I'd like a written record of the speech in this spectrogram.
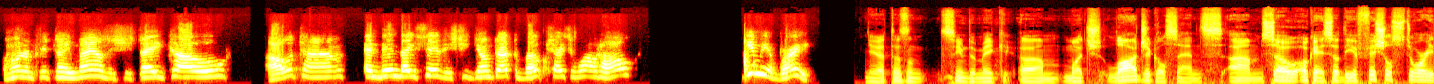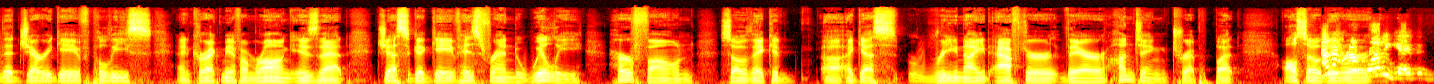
115 pounds and she stayed cold all the time. And then they said that she jumped out the boat chasing wild hog. Give me a break. Yeah, it doesn't seem to make um, much logical sense. Um, so, okay, so the official story that Jerry gave police, and correct me if I'm wrong, is that Jessica gave his friend Willie her phone so they could, uh, I guess, reunite after their hunting trip. But also, I they don't were. know what he gave the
